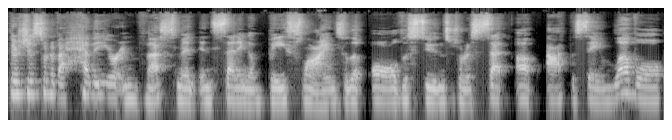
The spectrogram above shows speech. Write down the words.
there's just sort of a heavier investment in setting a baseline so that all the students are sort of set up at the same level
